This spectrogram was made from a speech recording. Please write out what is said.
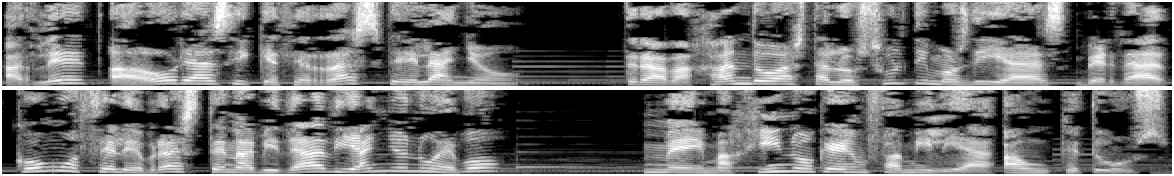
Arlette, ahora sí que cerraste el año. Trabajando hasta los últimos días, ¿verdad? ¿Cómo celebraste Navidad y Año Nuevo? Me imagino que en familia, aunque tus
